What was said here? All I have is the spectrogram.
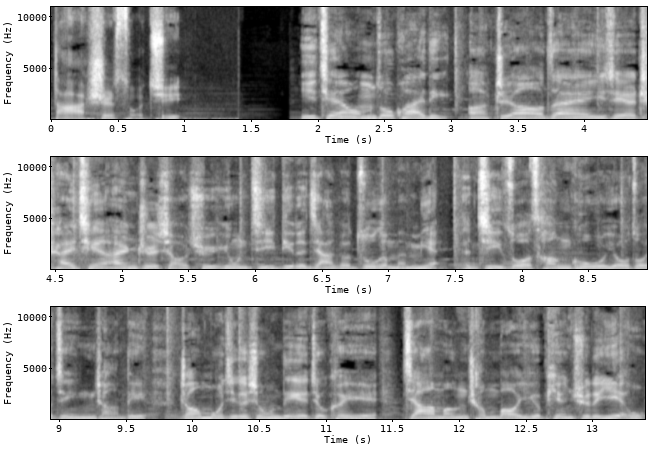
大势所趋。以前我们做快递啊，只要在一些拆迁安置小区用极低的价格租个门面，既做仓库又做经营场地，招募几个兄弟就可以加盟承包一个片区的业务。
